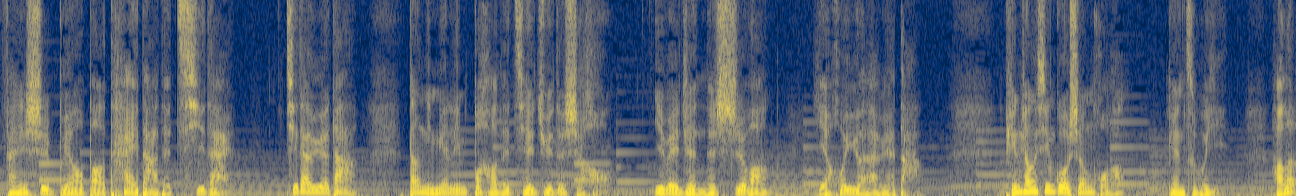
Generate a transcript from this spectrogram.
凡事不要抱太大的期待，期待越大，当你面临不好的结局的时候，意味着你的失望也会越来越大。平常心过生活，便足矣。好了，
